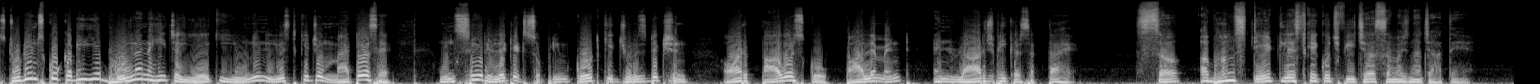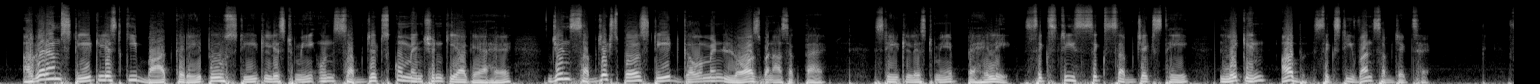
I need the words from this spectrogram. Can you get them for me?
स्टूडेंट्स को कभी ये भूलना नहीं चाहिए कि यूनियन लिस्ट के जो मैटर्स है उनसे रिलेटेड सुप्रीम कोर्ट की जुरिस्डिक्शन और पावर्स को पार्लियामेंट एनलार्ज भी कर सकता है। सर अब हम स्टेट लिस्ट के कुछ फीचर्स समझना चाहते हैं। अगर हम स्टेट लिस्ट की बात करें तो स्टेट लिस्ट में उन सब्जेक्ट्स को मेंशन किया गया है, जिन सब्जेक्ट्स पर स्टेट गवर्नमेंट लॉज बना सकता है। स्टेट लिस्ट में पहले 66 सब्जेक्ट्स थे, लेकिन अब 61 सब्जेक्ट्स है।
